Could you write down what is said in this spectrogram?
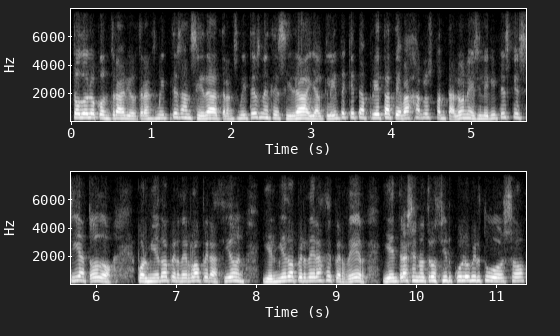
Todo lo contrario, transmites ansiedad, transmites necesidad y al cliente que te aprieta te bajas los pantalones y le dices que sí a todo por miedo a perder la operación y el miedo a perder hace perder y entras en otro círculo virtuoso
